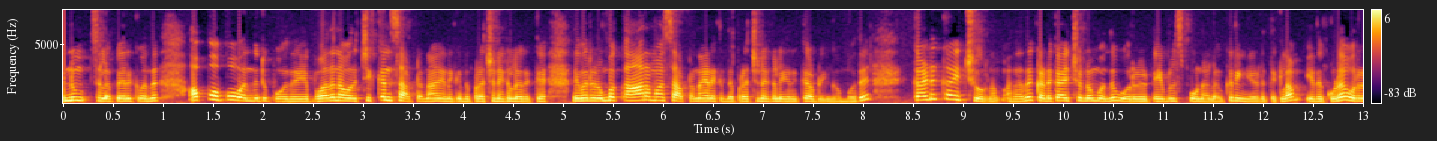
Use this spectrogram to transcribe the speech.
இன்னும் சில பேருக்கு வந்து அப்பப்போ வந்துட்டு போகுது. எப்போவாது நான் ஒரு சிக்கன் சாப்பிட்டேன்னா எனக்கு இந்த பிரச்சனைகள் இருக்குது இதே மாதிரி ரொம்ப காரமாக சாப்பிட்டேன்னா எனக்கு இந்த பிரச்சனைகள் இருக்குது அப்படிங்கும்போது கடுக்காய் சூர்ணம் அதாவது கடுக்காய் சூர்ணம் வந்து ஒரு டேபிள் ஸ்பூன் அளவுக்கு நீங்கள் எடுத்துக்கலாம். இது கூட ஒரு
